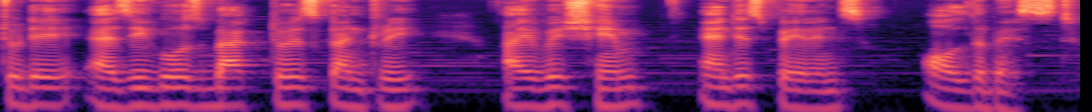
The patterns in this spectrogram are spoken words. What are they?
Today, as he goes back to his country, I wish him and his parents all the best.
